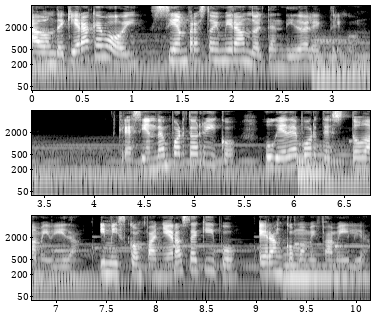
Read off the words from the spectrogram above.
A donde quiera que voy, siempre estoy mirando el tendido eléctrico. Creciendo en Puerto Rico, jugué deportes toda mi vida y mis compañeras de equipo eran como mi familia.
